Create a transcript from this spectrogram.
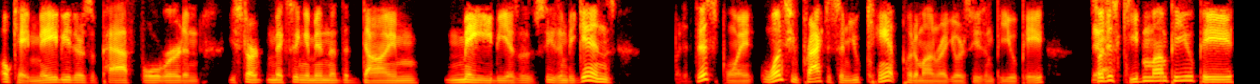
okay. Maybe there's a path forward, and you start mixing him in at the dime, maybe as the season begins. But at this point, once you practice him, you can't put him on regular season PUP. So Yeah. just keep him on PUP.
